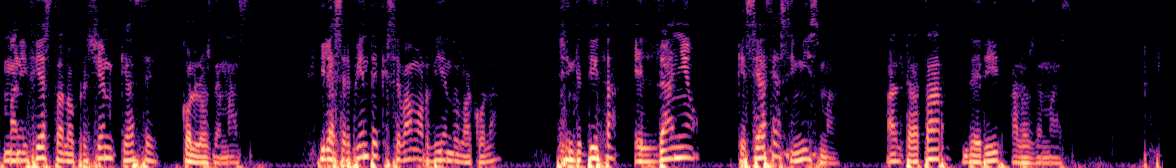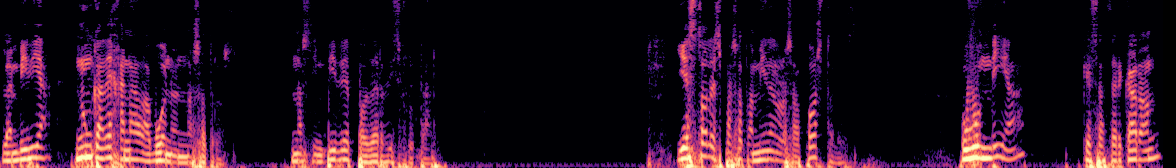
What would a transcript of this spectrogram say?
manifiesta la opresión que hace con los demás. Y la serpiente que se va mordiendo la cola sintetiza el daño que se hace a sí misma al tratar de herir a los demás. La envidia nunca deja nada bueno en nosotros, nos impide poder disfrutar. Y esto les pasó también a los apóstoles. Hubo un día que se acercaron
